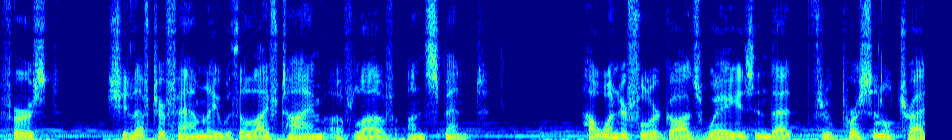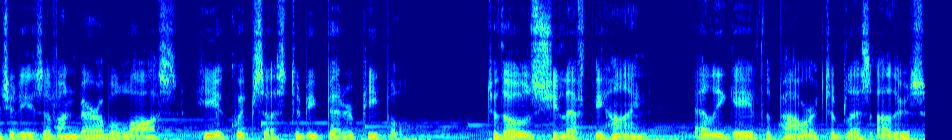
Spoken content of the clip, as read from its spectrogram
First, she left her family with a lifetime of love unspent. How wonderful are God's ways in that through personal tragedies of unbearable loss, He equips us to be better people. To those she left behind, Ellie gave the power to bless others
